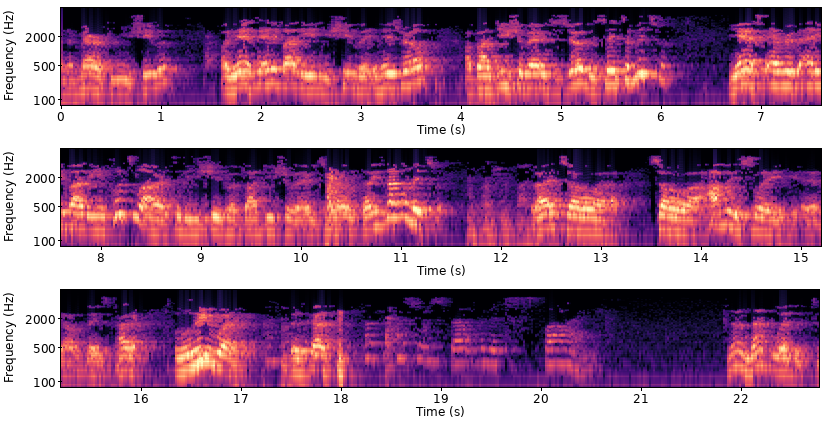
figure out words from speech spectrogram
an American yeshiva, or you ask anybody in yeshiva in Israel about Yishuv Eretz Israel, they say it's a mitzvah. You ask anybody in Chutz La'aretz in the yeshiva about Yishuv Eretz Israel, they it's not a mitzvah. Right? So, uh, so uh, obviously, you know, there's kind of leeway. There's kind of, Question was about to spy. No, not whether to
